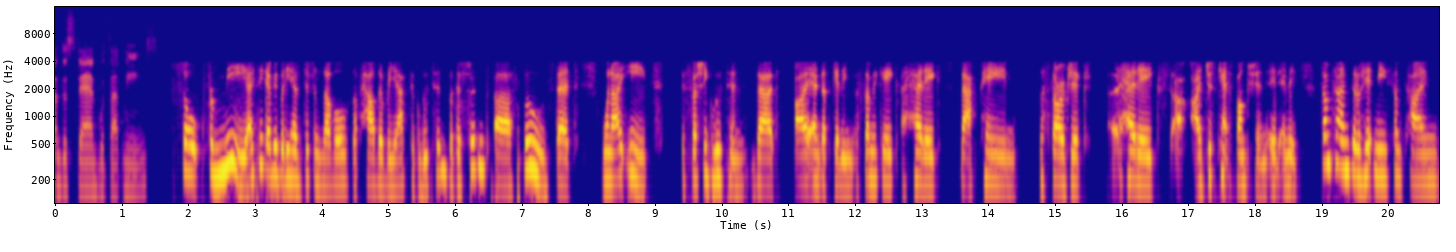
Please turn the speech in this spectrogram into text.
understand what that means. So for me, I think everybody has different levels of how they react to gluten, but there's certain uh, foods that when I eat, especially gluten, that I end up getting a stomach ache, a headache, back pain, lethargic, uh, headaches. I just can't function. It and it sometimes it'll hit me. Sometimes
